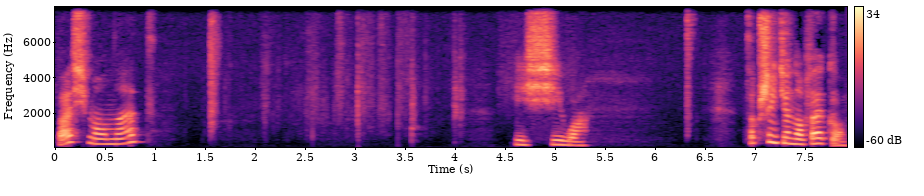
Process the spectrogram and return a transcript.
Paść monet i siła. Co przyjdzie nowego?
